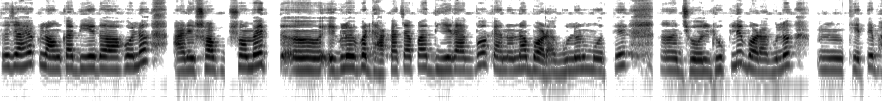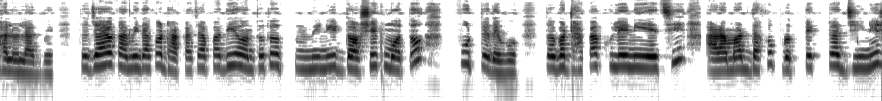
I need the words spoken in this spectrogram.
তো যাই হোক লঙ্কা দিয়ে দেওয়া হলো। আর সব সমেত এগুলো এবার ঢাকা চাপা দিয়ে রাখব। কেননা বড়াগুলোর মধ্যে ঝোল ঢুকলে বড়াগুলো খেতে ভালো লাগবে। তো যাই হোক আমি দেখো ঢাকা চাপা দিয়ে অন্তত মিনিট দশেক মতো ফুটতে দেবো। তো এবার ঢাকা খুলে নিয়েছি। আর আমার দেখো প্রত্যেকটা জিনিস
